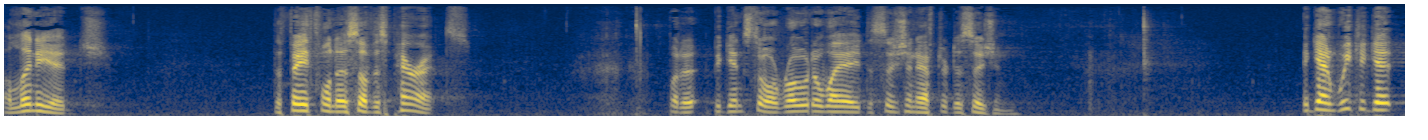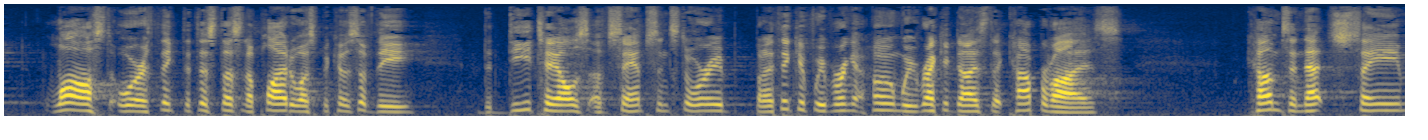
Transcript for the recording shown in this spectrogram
a lineage, the faithfulness of his parents. But it begins to erode away decision after decision. Again, we could get lost or think that this doesn't apply to us because of the the details of Samson's story, but I think if we bring it home, we recognize that compromise comes in that same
